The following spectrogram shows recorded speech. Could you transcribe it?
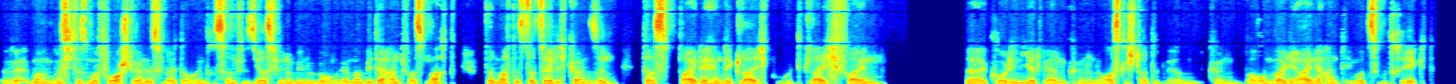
man muss sich das mal vorstellen, das ist vielleicht auch interessant für Sie als Phänomenologen, wenn man mit der Hand was macht, dann macht es tatsächlich keinen Sinn, dass beide Hände gleich gut, gleich fein äh, koordiniert werden können, ausgestattet werden können. Warum? Weil die eine Hand immer zuträgt äh,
